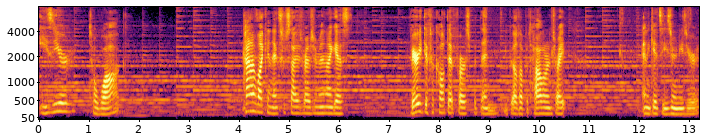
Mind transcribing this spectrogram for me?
easier to walk. Kind of like an exercise regimen, I guess. Very difficult at first, but then you build up a tolerance, right? And it gets easier and easier.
